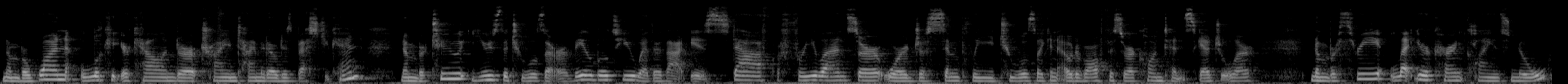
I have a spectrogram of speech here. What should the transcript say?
Number one, look at your calendar, try and time it out as best you can. Number two, use the tools that are available to you, whether that is staff, freelancer, or just simply tools like an out of office or a content scheduler. Number three, let your current clients know.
